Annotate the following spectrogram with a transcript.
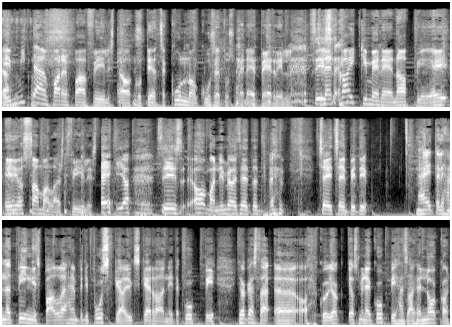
Ei mitään parempaa fiilistä ole, kun tiedät, että kunnon kusetus menee perille. Siis... Silleen, että kaikki menee nappiin, ei, ei ole samanlaista fiilistä. ja siis homman nimi oli se, että JJ piti Mä heittelin hänelle pingispalloa ja hänen piti puskea yksi kerralla niitä kuppiin. Jokaista, ö, kun, jo, jos menee kuppiin, hän saa yhden nokon.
